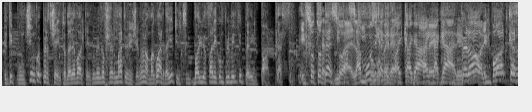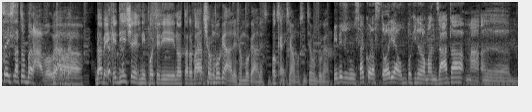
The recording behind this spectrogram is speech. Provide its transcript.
Che tipo un 5% delle volte in cui vengo fermato dice: No, no, ma guarda, io ti voglio fare i complimenti per il podcast. Il sottotesto Senti, è la musica che fai rap, cagare. Fai cagare, Però, però il podcast, podcast sei stato bravo. Guarda. Ah. Vabbè, che dice il nipote di Notar Eh, c'è Bartolo? un vocale, c'è un vocale. Ok. Sentiamo, sentiamo un vocale. Mi è piaciuta un sacco la storia, un pochino romanzata, ma ehm,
